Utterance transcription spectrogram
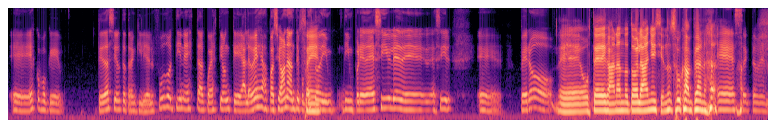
es como que te da cierta tranquilidad. El fútbol tiene esta cuestión que a la vez es apasionante, porque esto de, impredecible, de, decir, eh, pero... ustedes ganando todo el año y siendo subcampeona. Exactamente.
